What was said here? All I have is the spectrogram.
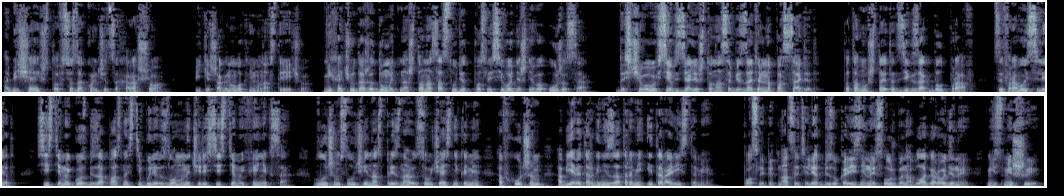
«Обещай, что все закончится хорошо». Пики шагнула к нему навстречу. «Не хочу даже думать, на что нас осудят после сегодняшнего ужаса». «Да с чего вы все взяли, что нас обязательно посадят?» «Потому что этот зигзаг был прав. Цифровой след. Системы госбезопасности были взломаны через системы Феникса. В лучшем случае нас признают соучастниками, а в худшем объявят организаторами и террористами. После 15 лет безукоризненной службы на благо Родины не смеши.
